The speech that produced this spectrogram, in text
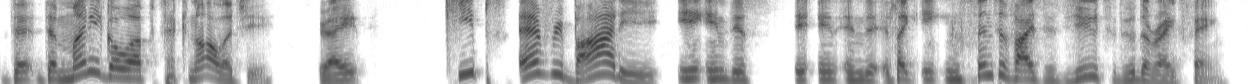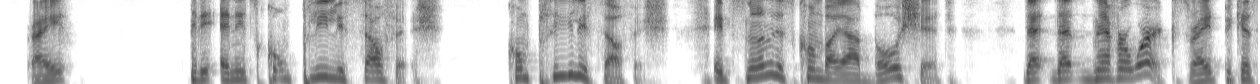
the, the money go up technology, right, keeps everybody in, in this, in, in the, it's like it incentivizes you to do the right thing, right? And, it, and it's completely selfish, completely selfish it's none of this kumbaya bullshit that that never works, right? Because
